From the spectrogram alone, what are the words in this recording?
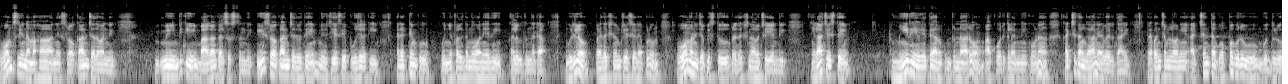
ఓం శ్రీ నమ అనే శ్లోకాన్ని చదవండి. మీ ఇంటికి బాగా కలిసి వస్తుంది ఈ శ్లోకాన్ని చదివితే మీరు చేసే పూజలకి రెట్టింపు పుణ్యఫలితము అనేది కలుగుతుందట. గుడిలో ప్రదక్షిణం చేసేటప్పుడు ఓం అని జపిస్తూ ప్రదక్షిణాలు చేయండి. ఇలా చేస్తే మీరు ఏదైతే అనుకుంటున్నారో ఆ కోరికలన్నీ కూడా ఖచ్చితంగా నెరవేరుతాయి. ప్రపంచంలోనే అత్యంత గొప్ప గురువు బుద్ధుడు.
